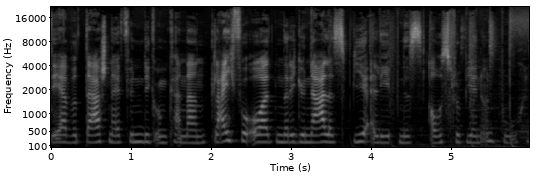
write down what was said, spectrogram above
der wird da schnell fündig und kann dann gleich vor Ort ein regionales Biererlebnis Erlebnis ausprobieren und buchen.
